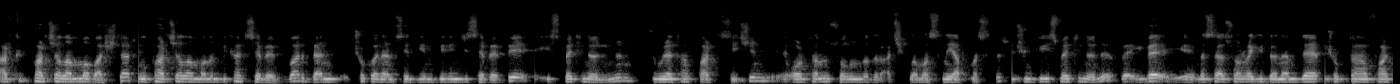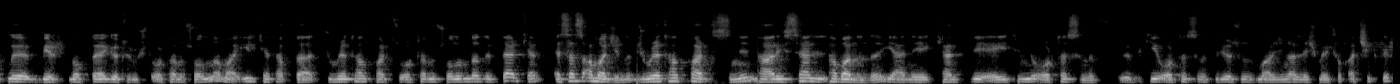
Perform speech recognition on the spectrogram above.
artık parçalanma başlar. Bu parçalanmanın birkaç sebebi var. Ben çok önemsediğim birinci sebebi İsmet İnönü'nün Cumhuriyet Halk Partisi için ortanın solundadır açıklamasını yapmasıdır. Çünkü İsmet İnönü ve, ve e, mesela sonraki dönemde çok daha farklı bir noktaya götürmüştü ortanın solunu ama ilk etapta Cumhuriyet Halk Partisi ortanın solundadır derken esas amacını Cumhuriyet Halk Partisi'nin tarihsel tabanını yani kentli, eğitimli orta sınıf ki orta sınıf biliyorsunuz marjinalleşmeye çok açıktır.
